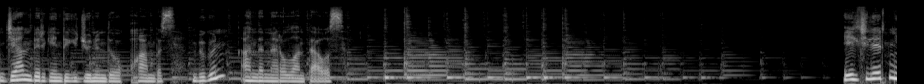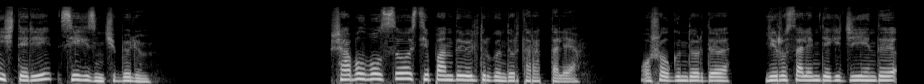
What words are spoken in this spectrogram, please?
жан бергендиги жөнүндө окуганбыз. Бүгүн андан ары улантабыз. Элчилердин иштери сегизинчи бөлүм. Шабыл болсо степанды өлтүргөндөр тарапта эле ошол күндөрдө иерусалимдеги жыйынды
